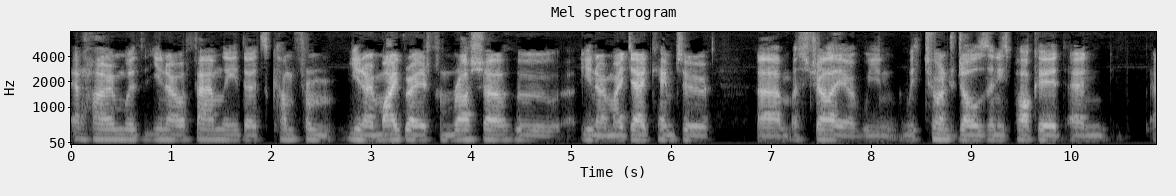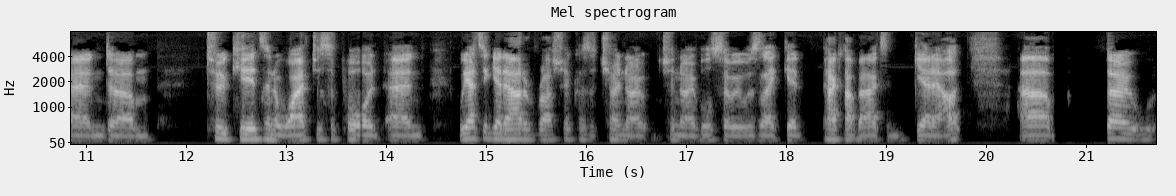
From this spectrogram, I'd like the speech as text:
at home with, you know, a family that's come from, you know, migrated from Russia, who, you know, my dad came to um, Australia with $200 in his pocket and, and, um, two kids and a wife to support. And we had to get out of Russia because of Chernobyl. So it was like get pack our bags and get out. Um, so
